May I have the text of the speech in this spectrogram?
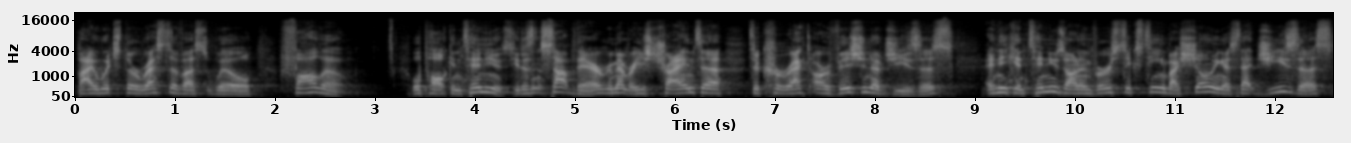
by which the rest of us will follow. Well, Paul continues. He doesn't stop there. Remember, he's trying to, to correct our vision of Jesus. And he continues on in verse 16 by showing us that Jesus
